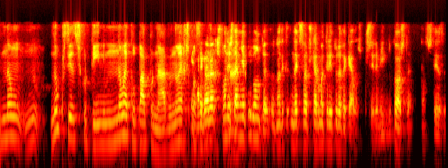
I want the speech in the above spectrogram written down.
não, não precisa de escrutínio, não é culpado por nada, não é responsável. Agora respondeste à minha pergunta: onde é que se vai buscar uma criatura daquelas? Por ser amigo do Costa, com certeza.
